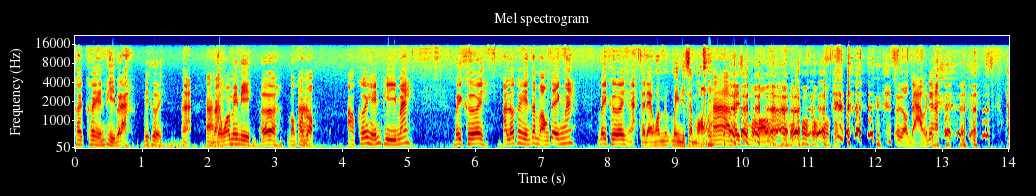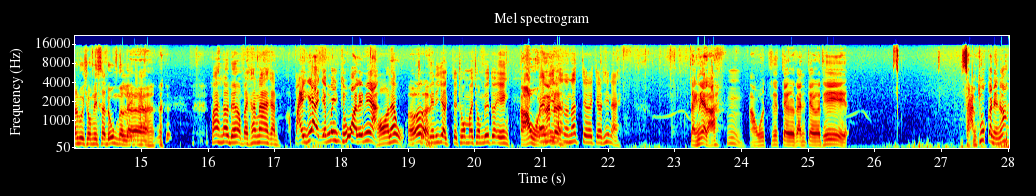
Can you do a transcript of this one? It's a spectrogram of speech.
เคยเคยเห็นผีปะล่ะไม่เคยอะอ่าเห็นไหมแต่ว่าไม่มี เออบางคนอะ บอกอ้าวเคยเห็นผีไหมไม่เคยอะแล้วเคยเห็นสมองตัวเองไหมไม่เคยอะแสดงว่าไม่ไม่มีสมองอ่าไปสมองโอ้โหเออหลอกด่าไว้เนี่ย ท่านผู้ชมนี่สะดุ้งกันเลยนะไปเราเดินออกไปข้างหน้ากันไปแย่ยังไม่ทั่วเลยเนี่ย พอแล้วเออ ชมแค่นี้อยากจะชมมาชมด้วยตัวเองเอาแปลงงั้นนี้เลยท่านนัดเจอเจอที่ไหน แต่งเนี่ยเหรออืม เอาจะเจอกันเจอที่สามชุกกันเนี่ยเนาะ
